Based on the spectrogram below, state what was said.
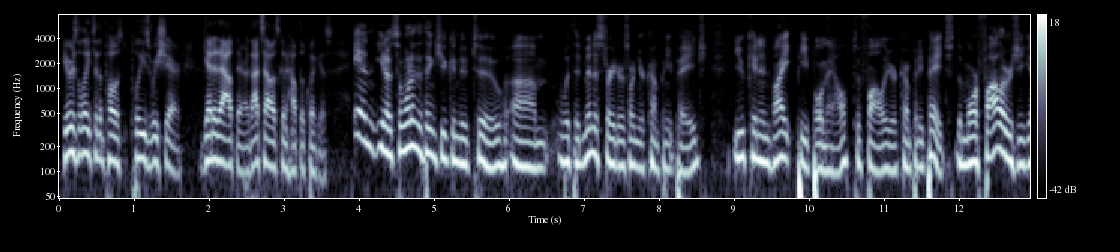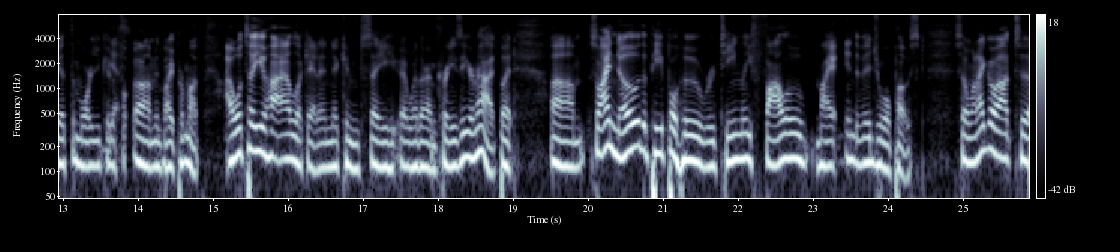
here's the link to the post. Please reshare. Get it out there. That's how it's going to help the quickest. And you know, so one of the things you can do too, um, with administrators on your company page, you can invite people now to follow your company page. The more followers you get, the more you can Yes. f- um, invite per month. I will tell you how I look at it, and it can say uh, whether I'm crazy or not. But um, so I know the people who routinely follow my individual post. So when I go out to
